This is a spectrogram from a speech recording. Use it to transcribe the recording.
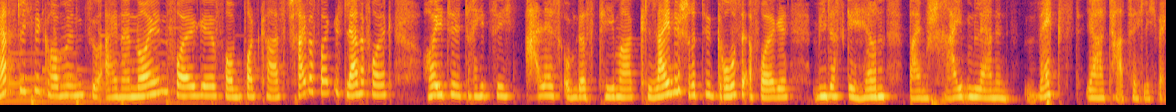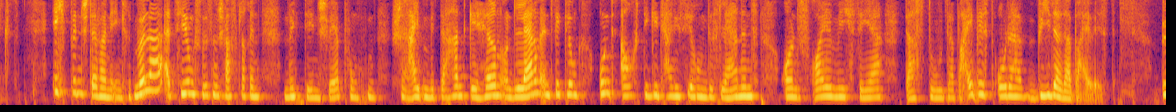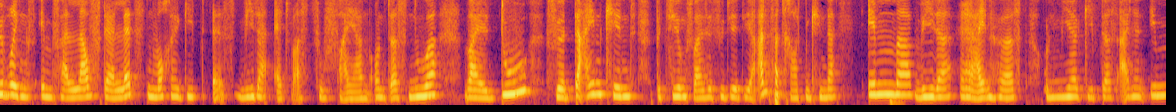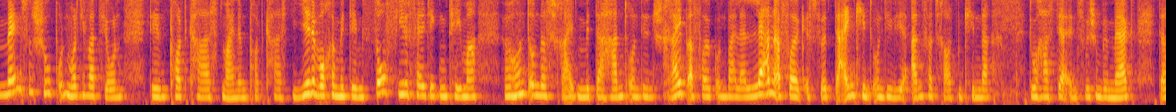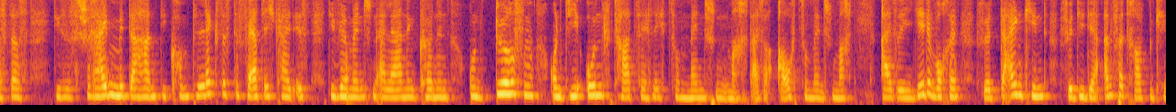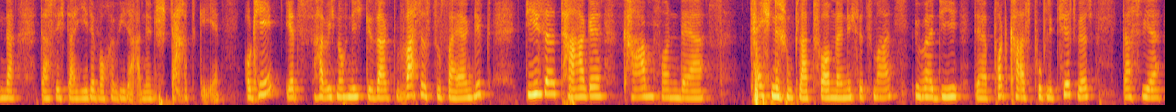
Herzlich willkommen zu einer neuen Folge vom Podcast Schreiberfolg ist Lernerfolg. Heute dreht sich alles um das Thema kleine Schritte, große Erfolge, wie das Gehirn beim Schreiben lernen wächst, ja tatsächlich wächst. Ich bin Stefanie Ingrid Müller, Erziehungswissenschaftlerin mit den Schwerpunkten Schreiben mit der Hand, Gehirn und Lernentwicklung und auch Digitalisierung des Lernens und freue mich sehr, dass du dabei bist oder wieder dabei bist. Übrigens, im Verlauf der letzten Woche gibt es wieder etwas zu feiern und das nur, weil du für dein Kind beziehungsweise für die dir anvertrauten Kinder immer wieder reinhörst. Und mir gibt das einen immensen Schub und Motivation, den Podcast, meinen Podcast jede Woche mit dem so vielfältigen Thema rund um das Schreiben mit der Hand und den Schreiberfolg und weil er Lernerfolg ist für dein Kind und die dir anvertrauten Kinder. Du hast ja inzwischen bemerkt, dass das dieses Schreiben mit der Hand die komplexeste Fertigkeit ist, die wir Menschen erlernen können und dürfen und die uns tatsächlich zum Menschen macht, also auch zum Menschen macht. Also jede Woche für dein Kind, für die dir anvertrauten Kinder, dass ich da jede Woche wieder an den Start gehe. Okay, jetzt habe ich noch nicht gesagt, was es zu feiern gibt. Dieser Tage kam von der technischen Plattform, nenne ich es jetzt mal, über die der Podcast publiziert wird, dass wir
